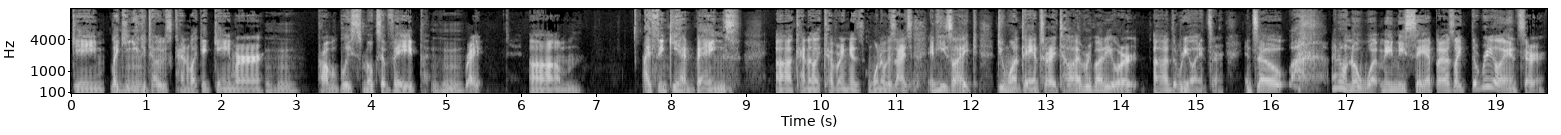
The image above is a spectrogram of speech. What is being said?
game. Like you Mhm. could tell he was kind of like a gamer. hmm Probably smokes a vape, hmm right? Um, I think he had bangs. Uh, kind of like covering his one of his eyes, and he's like, "Do you want the answer I tell everybody, or uh, the real answer?" And so, I don't know what made me say it, but I was like, "The real answer."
